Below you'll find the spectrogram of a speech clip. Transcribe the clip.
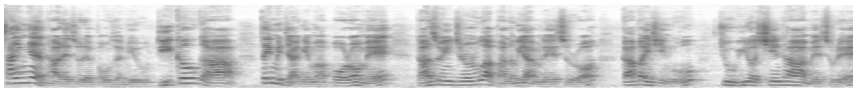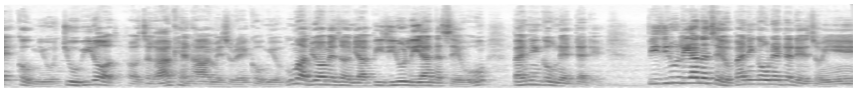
ဆိုင်းငံ့ထားတယ်ဆိုတဲ့ပုံစံမျိုးဒီကုတ်ကတိတ်မကြခင်မှာပေါ်တော့မယ်ဒါဆိုရင်ကျွန်တော်တို့ကဘာလုပ်ရမလဲဆိုတော့ကားပိုင်ရှင်ကိုကြူပြီးတော့ရှင်းထားရမယ်ဆိုတဲ့ကုတ်မျိုးကြူပြီးတော့စကားခံထားရမယ်ဆိုတဲ့ကုတ်မျိုးဥပမာပြောမယ်ဆိုရင်ဗျာ P0420 ကို pending ကုတ်နဲ့တက်တယ် P0 420 ကို pending ကုတ်နဲ့တက်တယ်ဆိုရင်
